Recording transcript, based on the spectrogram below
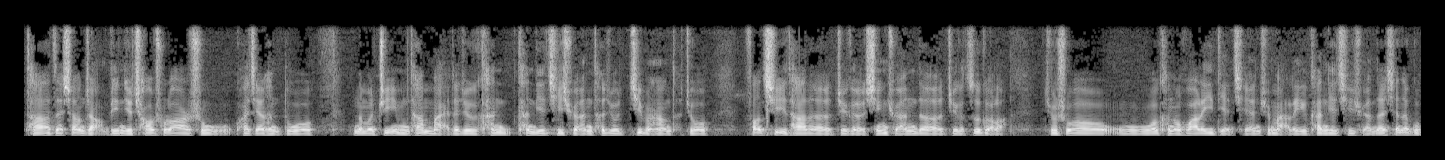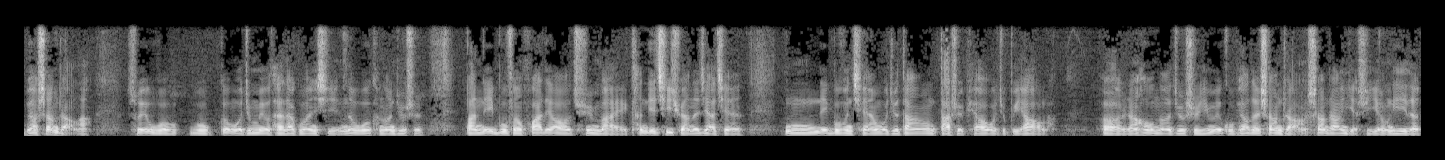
它在上涨，并且超出了二十五块钱很多，那么 Jim 他买的这个看看跌期权，他就基本上他就放弃他的这个行权的这个资格了。就说我可能花了一点钱去买了一个看跌期权，但现在股票上涨了，所以我我跟我就没有太大关系。那我可能就是把那部分花掉去买看跌期权的价钱，嗯，那部分钱我就当打水漂，我就不要了。呃，然后呢，就是因为股票在上涨，上涨也是盈利的，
